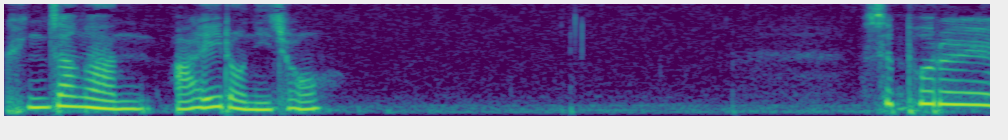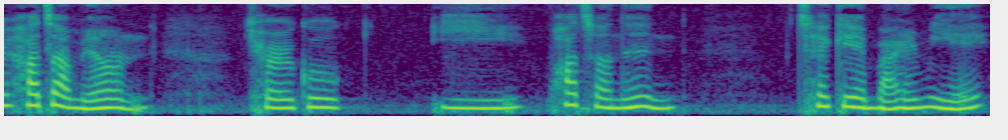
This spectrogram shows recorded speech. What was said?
굉장한 아이러니죠. 스포를 하자면 결국 이 화자는 책의 말미에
